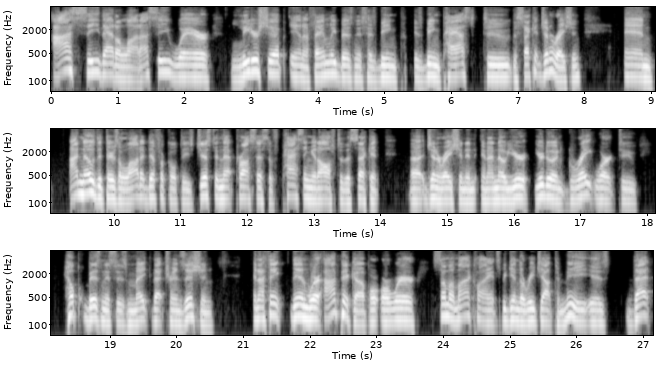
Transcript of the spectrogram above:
I see that a lot. I see where leadership in a family business has being is being passed to the second generation, and I know that there's a lot of difficulties just in that process of passing it off to the second uh, generation. And, and I know you're, you're doing great work to help businesses make that transition. And I think then where I pick up or, or where some of my clients begin to reach out to me is that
